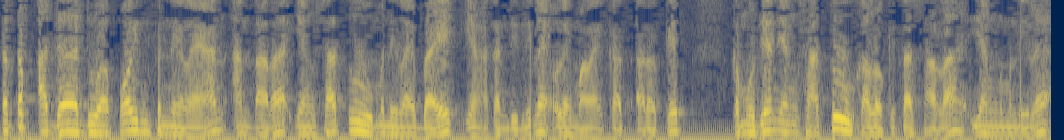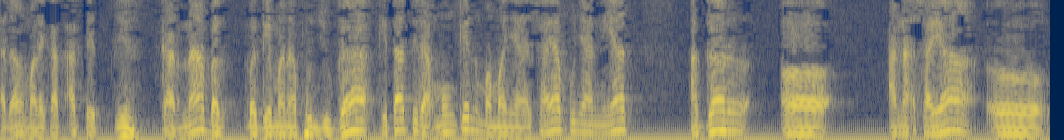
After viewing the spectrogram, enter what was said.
tetap ada dua poin penilaian antara yang satu menilai baik yang akan dinilai oleh malaikat arakib Kemudian yang satu kalau kita salah yang menilai adalah malaikat atid. Ya. Karena bagaimanapun juga kita tidak mungkin umpamanya saya punya niat agar uh, anak saya uh,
